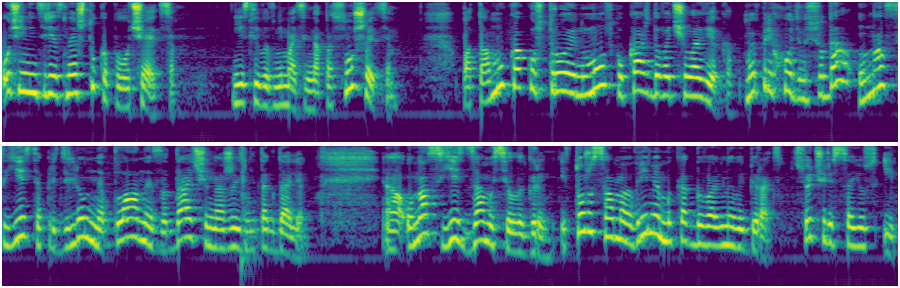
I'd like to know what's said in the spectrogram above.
Очень интересная штука получается, если вы внимательно послушаете, потому как устроен мозг у каждого человека. Мы приходим сюда, у нас есть определенные планы, задачи на жизнь и так далее. А, у нас есть замысел игры. И в то же самое время мы как бы вольны выбирать. Все через союз «и».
